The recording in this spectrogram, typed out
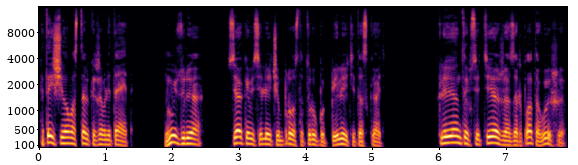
Это еще во столько же влетает. Ну и зря. Всяко веселее, чем просто трупы пилить и таскать. Клиенты все те же, а зарплата выше.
